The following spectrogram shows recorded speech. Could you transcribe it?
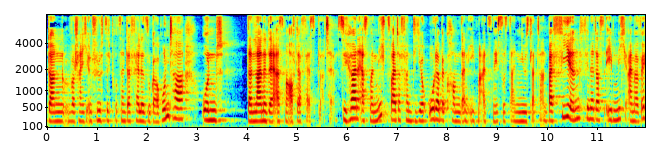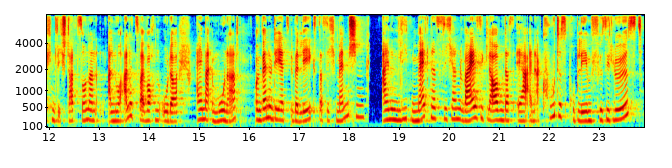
dann wahrscheinlich in 50 Prozent der Fälle sogar runter und dann landet er erstmal auf der Festplatte. Sie hören erstmal nichts weiter von dir oder bekommen dann eben als nächstes deinen Newsletter. Und bei vielen findet das eben nicht einmal wöchentlich statt, sondern nur alle zwei Wochen oder einmal im Monat. Und wenn du dir jetzt überlegst, dass sich Menschen einen Lead Magnet sichern, weil sie glauben, dass er ein akutes Problem für sie löst,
